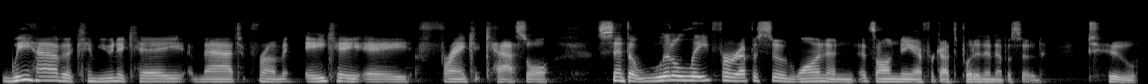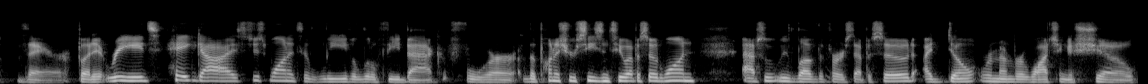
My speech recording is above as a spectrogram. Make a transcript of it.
We have a communique, Matt, from AKA Frank Castle. Sent a little late for episode one, and it's on me. I forgot to put it in episode two there. But it reads Hey guys, just wanted to leave a little feedback for The Punisher Season 2, Episode 1. Absolutely love the first episode. I don't remember watching a show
